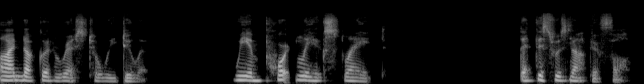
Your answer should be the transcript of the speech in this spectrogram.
I'm not going to rest till we do it. We importantly explained that this was not their fault.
